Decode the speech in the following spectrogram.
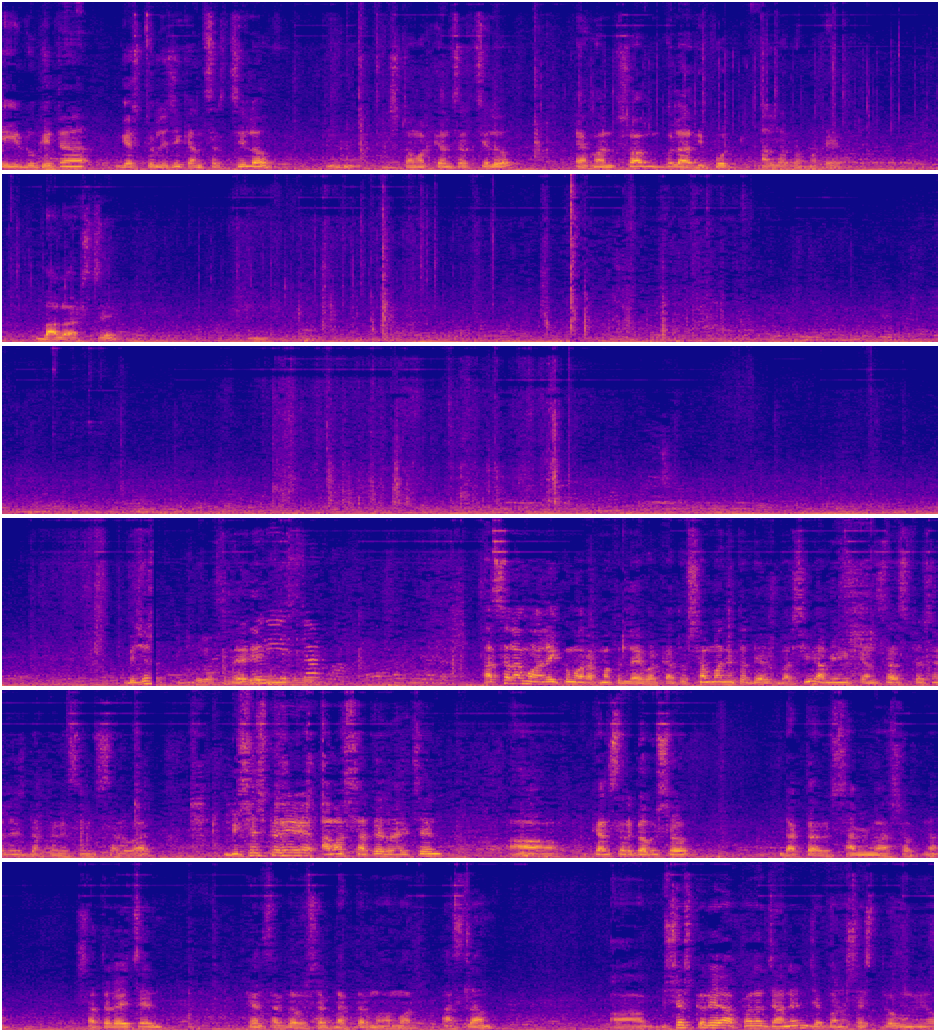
এই রোগীটা gastrology cancer ছিল স্টমাক ক্যান্সার ছিল। এখন সবগুলা রিপোর্ট আল্লাহ রহমতে ভালো আসছে। বিশেষ? আসসালামু আলাইকুম রহমতুল্লাহ বরকাত সম্মানিত দেশবাসী আমি cancer specialist doctor S M Sarwar. বিশেষ করে আমার সাথে রয়েছেন ক্যান্সার গবেষক ডাক্তার শামিমা স্বপ্না। সাথে রয়েছেন ক্যান্সার গবেষক ডাক্তার মোহাম্মদ আসলাম। বিশেষ করে আপনারা জানেন যে গণস্বাস্থ্য হোমিও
